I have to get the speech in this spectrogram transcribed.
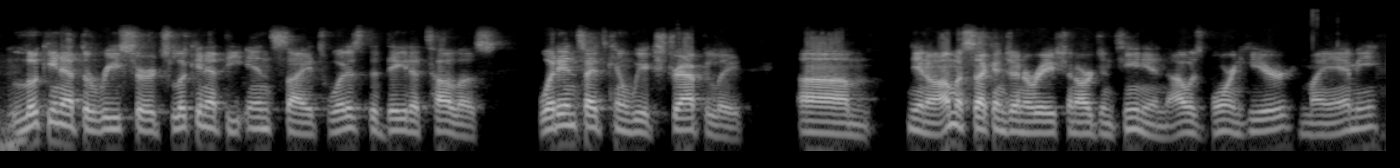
mm-hmm. looking at the research, looking at the insights. What does the data tell us? What insights can we extrapolate? Um, you know, I'm a second generation Argentinian. I was born here in Miami,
